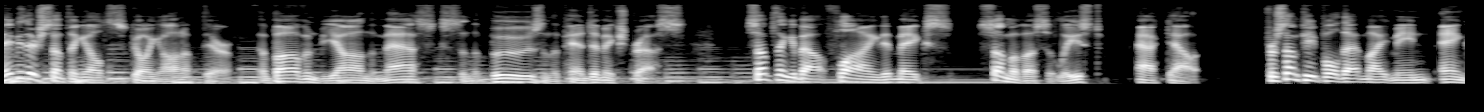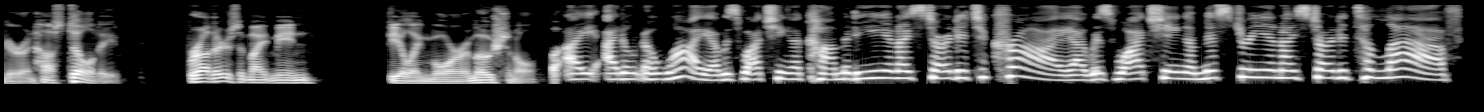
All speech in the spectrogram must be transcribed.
Maybe there's something else going on up there, above and beyond the masks and the booze and the pandemic stress. Something about flying that makes, some of us at least, act out. For some people, that might mean anger and hostility. For others, it might mean feeling more emotional. I, I don't know why. I was watching a comedy and I started to cry. I was watching a mystery and I started to laugh.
